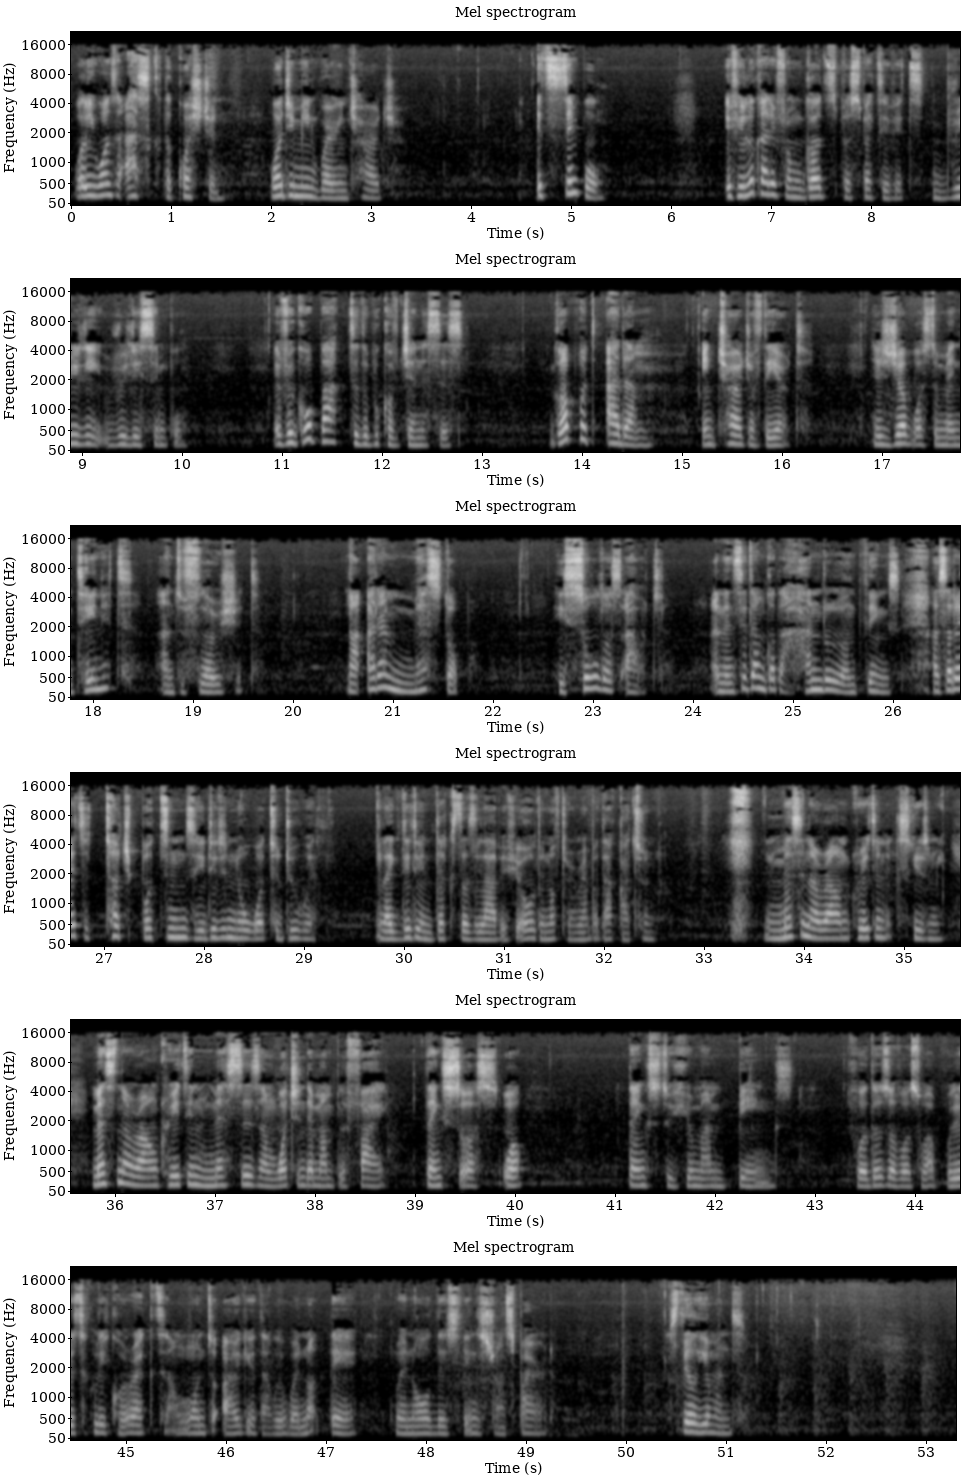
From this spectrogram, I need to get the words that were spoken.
Well, you want to ask the question what do you mean we're in charge? It's simple. If you look at it from God's perspective, it's really, really simple. If we go back to the book of Genesis, God put Adam in charge of the earth. His job was to maintain it and to flourish it. Now, Adam messed up. He sold us out. And then Satan got a handle on things and started to touch buttons he didn't know what to do with like did in Dexter's Lab, if you're old enough to remember that cartoon. Messing around, creating, excuse me, messing around, creating messes and watching them amplify, thanks to us. Well, thanks to human beings. For those of us who are politically correct and want to argue that we were not there when all these things transpired. Still humans.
